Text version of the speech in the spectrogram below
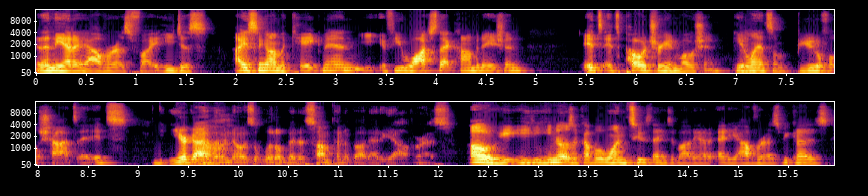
And then the Eddie Alvarez fight, he just icing on the cake, man. If you watch that combination, it's it's poetry in motion. He Mhm. lands some beautiful shots. It's Your guy Ah. though knows a little bit of something about Eddie Alvarez. Oh, he he knows a couple one two things about Eddie Alvarez because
